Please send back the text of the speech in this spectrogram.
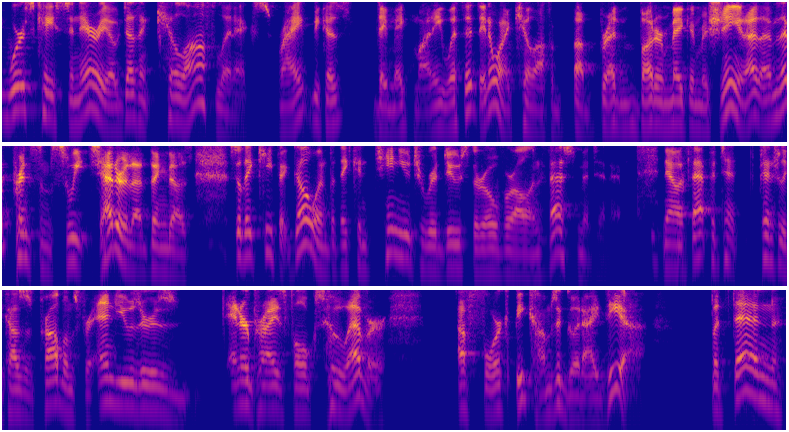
worst case scenario doesn't kill off Linux, right? Because they make money with it. They don't want to kill off a, a bread and butter making machine. I, I mean, that prints some sweet cheddar, that thing does. So they keep it going, but they continue to reduce their overall investment in it. Now, if that poten- potentially causes problems for end users, enterprise folks, whoever, a fork becomes a good idea. But then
